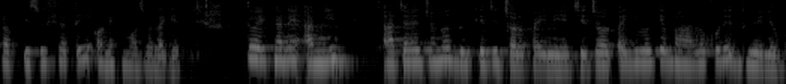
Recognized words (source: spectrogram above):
সব কিছুর সাথেই অনেক মজা লাগে। তো এখানে আমি আচারের জন্য দু কেজি জলপাই নিয়েছি। জলপাইগুলোকে ভালো করে ধুয়ে নেব।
